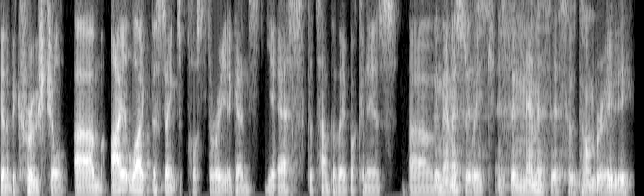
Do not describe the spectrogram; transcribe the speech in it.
going to be crucial. Um, I like the Saints plus three against yes, the Tampa Bay Buccaneers. Um, the nemesis. It's the nemesis of Tom Brady.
